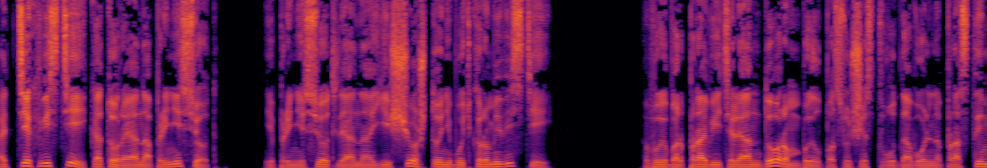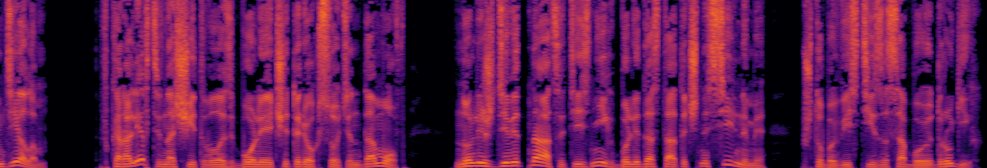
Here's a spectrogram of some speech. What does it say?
От тех вестей, которые она принесет. И принесет ли она еще что-нибудь, кроме вестей? Выбор правителя Андором был по существу довольно простым делом. В королевстве насчитывалось более четырех сотен домов, но лишь девятнадцать из них были достаточно сильными, чтобы вести за собою других.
